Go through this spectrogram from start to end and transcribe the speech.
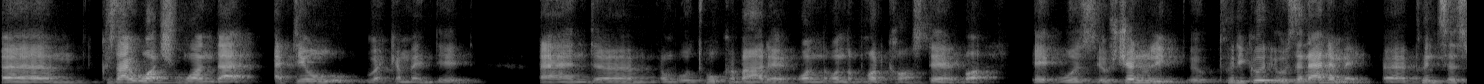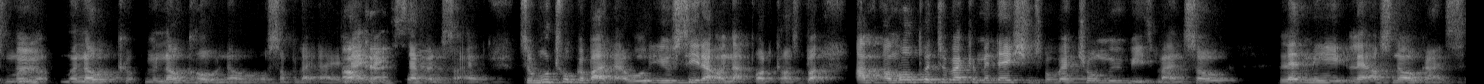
Um, because I watched one that Adil recommended, and um, and we'll talk about it on on the podcast there. But it was it was generally uh, pretty good. It was an anime, uh, Princess Mono Monoko Monoko no or something like that, Hmm. Okay. 987 or something. So we'll talk about that. We'll, you'll see that on that podcast. But I'm I'm open to recommendations for retro movies, man. So let me let us know, guys.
